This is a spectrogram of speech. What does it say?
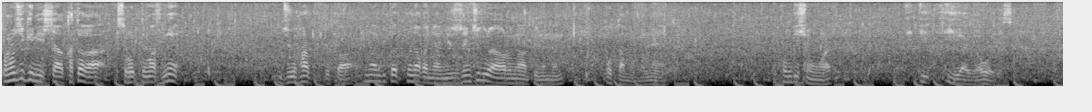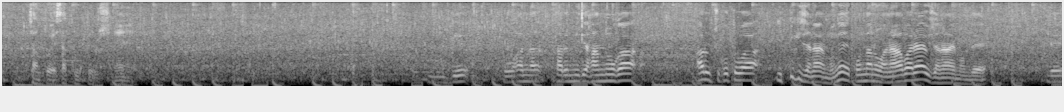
この時期にした型が揃ってますね。18とか稲ビカの中には20センチぐらいあるなっていうのもおったもんね。コンディションはいいいい合いが多いです。ちゃんと餌食ってるしね。でこうあんなたるみで反応があるってことは1匹じゃないもんね。こんなのは縄張りアユじゃないもんで。で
